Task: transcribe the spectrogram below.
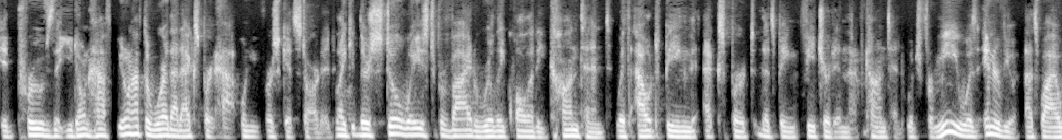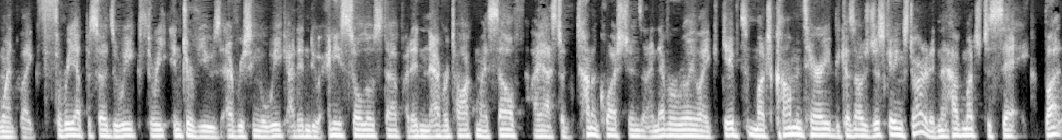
it proves that you don't have you don't have to wear that expert hat when you first get started. Like there's still ways to provide really quality content without being the expert that's being featured in that content, which for me was interviewing. That's why I went like 3 episodes a week, 3 interviews every single week. I didn't do any solo stuff. I didn't ever talk myself. I asked a ton of questions and I never really like gave too much commentary because I was just getting started. I didn't have much to say. But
